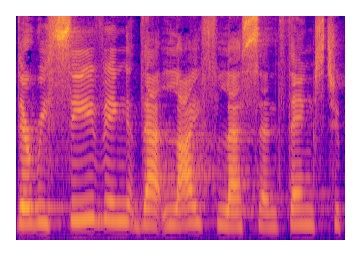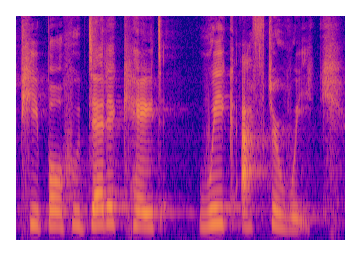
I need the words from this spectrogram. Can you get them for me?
They're receiving that life lesson thanks to people who dedicate week after week.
